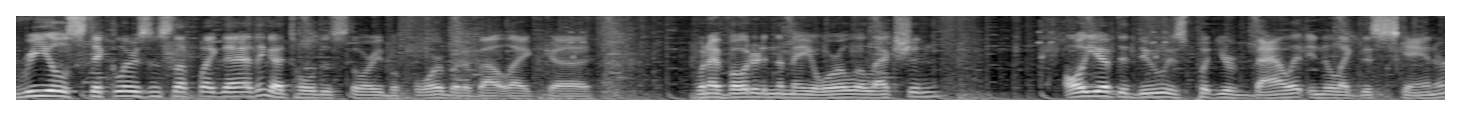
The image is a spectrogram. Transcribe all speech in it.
real sticklers and stuff like that. I think I told this story before, but about like uh, when I voted in the mayoral election, all you have to do is put your ballot into like this scanner.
